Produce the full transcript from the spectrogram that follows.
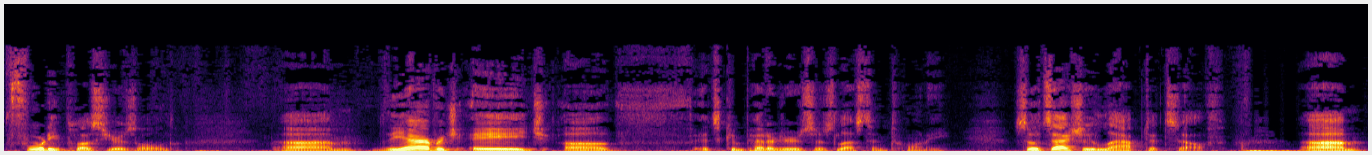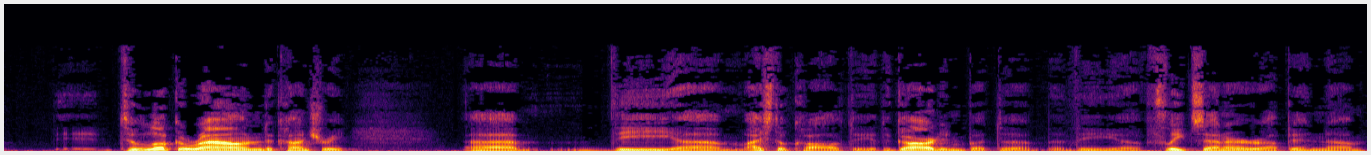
forty plus years old. Um, the average age of its competitors is less than 20. So it's actually lapped itself. Um, to look around the country, uh, the um, I still call it the, the Garden, but the the uh, Fleet Center up in um,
